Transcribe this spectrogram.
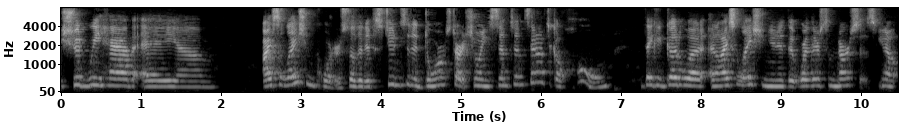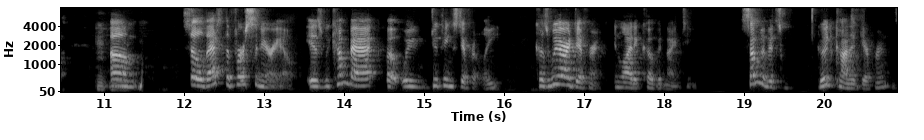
should we have a um, isolation quarter so that if students in a dorm start showing symptoms, they don't have to go home. They could go to a, an isolation unit that where there's some nurses, you know. Mm-hmm. Um, so that's the first scenario is we come back, but we do things differently because we are different in light of COVID-19. Some of it's good kind of different.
